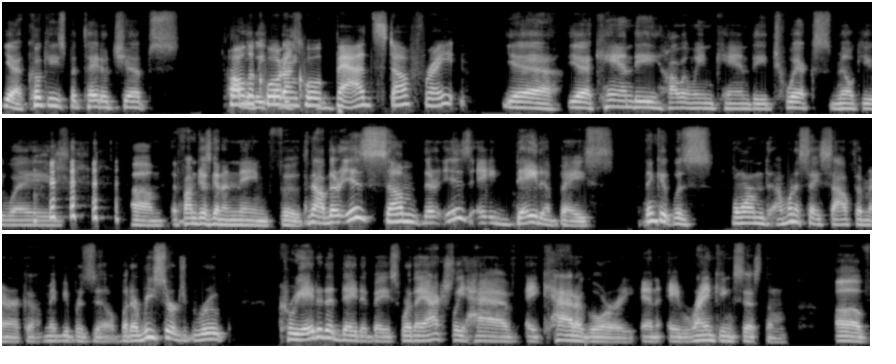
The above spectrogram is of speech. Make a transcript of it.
Yeah. Cookies, potato chips. All the quote unquote bad stuff, right? Yeah. Yeah. Candy, Halloween candy, Twix, Milky Ways. um, if I'm just going to name foods. Now, there is some, there is a database. I think it was formed, I want to say South America, maybe Brazil, but a research group created a database where they actually have a category and a ranking system of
